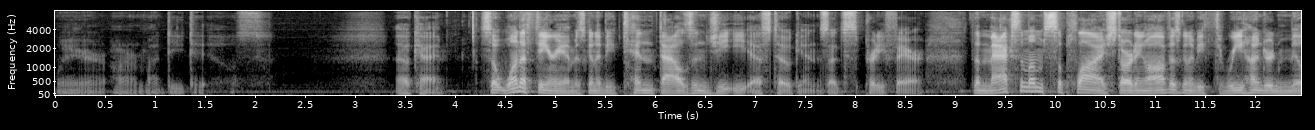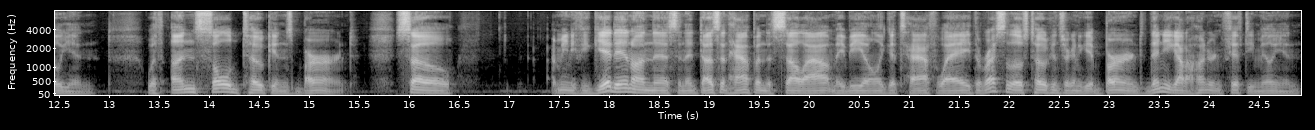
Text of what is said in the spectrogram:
Where are my details? Okay. So one Ethereum is going to be 10,000 GES tokens. That's pretty fair. The maximum supply starting off is going to be 300 million, with unsold tokens burned. So, I mean, if you get in on this and it doesn't happen to sell out, maybe it only gets halfway, the rest of those tokens are going to get burned. Then you got 150 million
